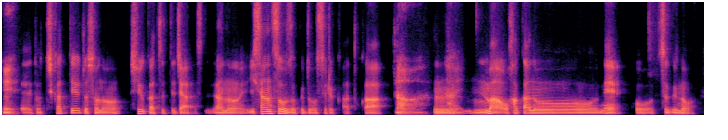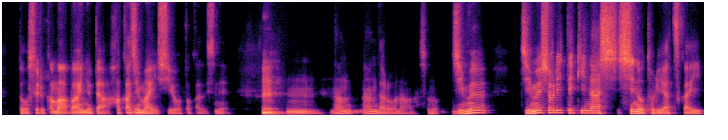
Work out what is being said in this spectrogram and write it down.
ええ。えーどっちかっていうと、その、就活って、じゃあ、あの、遺産相続どうするかとか、ああ、うんはい。まあ、お墓のね、こう、継ぐのどうするか、まあ、場合によっては墓じまいしようとかですね。うん。うん、なん、なんだろうな、その、事務、事務処理的な死死の取り扱い、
